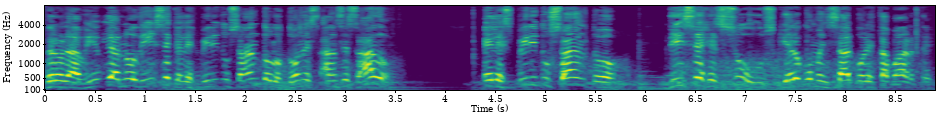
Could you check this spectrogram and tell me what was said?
Pero la Biblia no dice que el Espíritu Santo, los dones han cesado. El Espíritu Santo, dice Jesús, quiero comenzar por esta parte.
